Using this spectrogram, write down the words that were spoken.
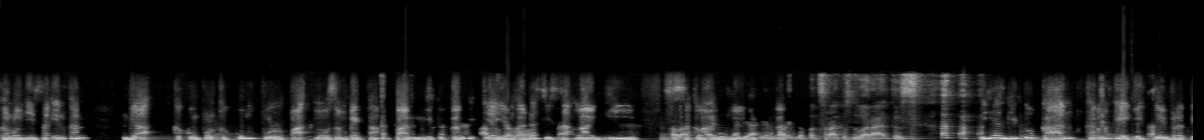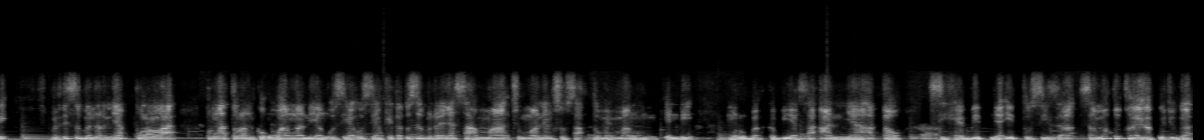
Kalau nyisain kan nggak kekumpul kekumpul pak. Mau sampai kapan gitu kan? Ya Aku yang kalau- ada sisa lagi kalau sisa aku lagi di gitu akhir kan. paling dapat 100 200 iya gitu kan? Karena kayak gitu ya berarti berarti sebenarnya pola pengaturan keuangan yang usia-usia kita tuh sebenarnya sama cuman yang susah tuh memang mungkin di merubah kebiasaannya atau si habitnya itu sih Za. sama tuh kayak aku juga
